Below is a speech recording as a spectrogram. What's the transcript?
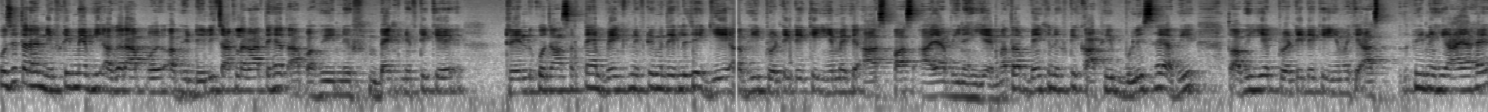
उसी तरह निफ्टी में भी अगर आप अभी डेली चार्ट लगाते हैं तो आप अभी निफ, बैंक निफ्टी के ट्रेंड को जान सकते हैं। बैंक निफ्टी में देख लीजिए, ये अभी 20 डे के ईएमए के आसपास आया भी नहीं है। मतलब बैंक निफ्टी काफ़ी बुलिस है अभी तो अभी ये 20 डे के ईएमए के आस भी नहीं आया है।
